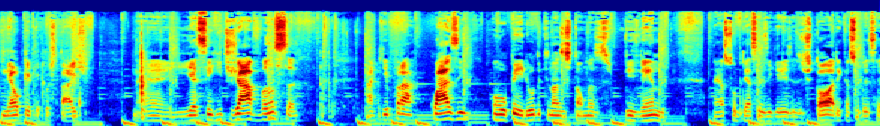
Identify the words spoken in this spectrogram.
neopentecostais, né? E assim a gente já avança aqui para quase o período que nós estamos vivendo, né? Sobre essas igrejas históricas, sobre esse,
